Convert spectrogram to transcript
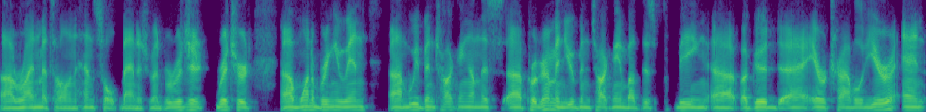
uh, Rheinmetall and Hensoldt management. Richard, Richard, I uh, want to bring you in. Um, we've been talking on this uh, program, and you've been talking about this being uh, a good air travel year, and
